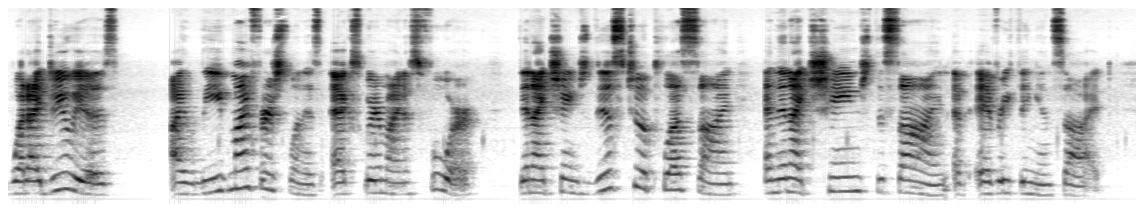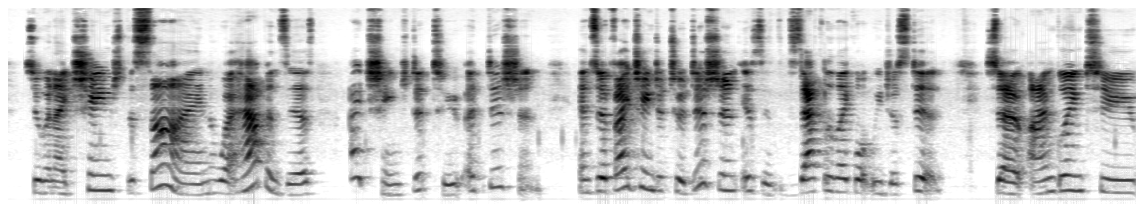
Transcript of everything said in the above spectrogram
what I do is I leave my first one as x squared minus 4, then I change this to a plus sign, and then I change the sign of everything inside. So when I change the sign, what happens is I changed it to addition. And so if I change it to addition, it's exactly like what we just did. So I'm going to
